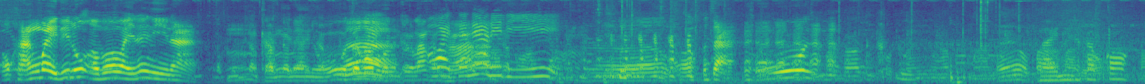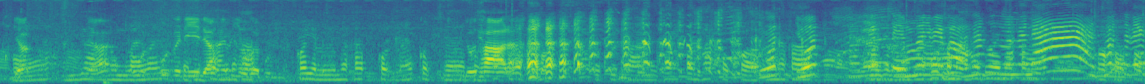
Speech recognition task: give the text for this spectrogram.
เอาขังไว้ที่ลุงเอามาไว้ในนี่น่ะอืมขังก็แม่นอยู่แต่ว่าบ่เป็นเครื่องรางขเอาองไว้ขแต่ลังแนวดีเออเอา จ้ะโอ้ยไลน์นี้นะครับก็ขเดี๋อยวอนุญาตลงไลน์ไว้พูดไปดีเดี๋ยวให้มันอยู่กับก็อย่าลืมนะครับ กดไลค์กดแชร์ดูทาแล้วกดติดตามในช่องต้นฮักกกอกๆหยุดนะคหยุรัดบเต็มๆเลยไม่บอกนะคุณมันนะนะชอบแสดง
